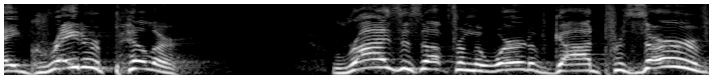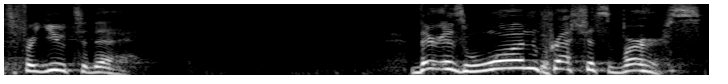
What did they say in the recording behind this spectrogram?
A greater pillar rises up from the Word of God preserved for you today. There is one precious verse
